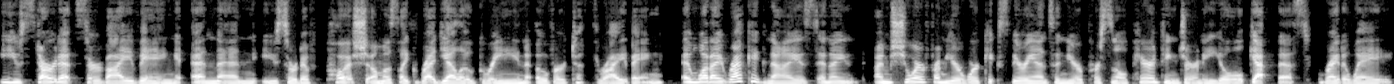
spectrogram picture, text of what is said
you start at surviving and then you sort of push almost like red yellow green over to thriving. And what i recognized and i i'm sure from your work experience and your personal parenting journey you'll get this right away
